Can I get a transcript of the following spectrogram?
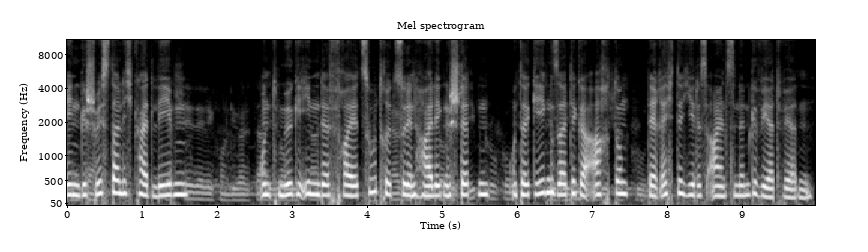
in Geschwisterlichkeit leben und möge ihnen der freie Zutritt zu den heiligen Städten unter gegenseitiger Achtung der Rechte jedes Einzelnen gewährt werden.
